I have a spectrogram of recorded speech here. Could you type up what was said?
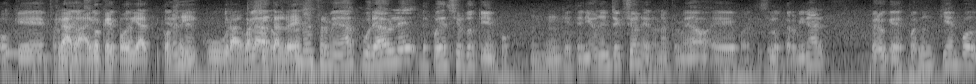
O qué enfermedad. Claro, algo que podía Era conseguir una- cura, algo claro, así tal era vez. una enfermedad curable después de cierto tiempo. Que tenía una inyección, era una enfermedad, eh, por así decirlo, terminal. Pero que después de un tiempo,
